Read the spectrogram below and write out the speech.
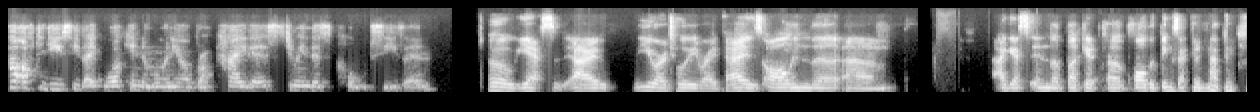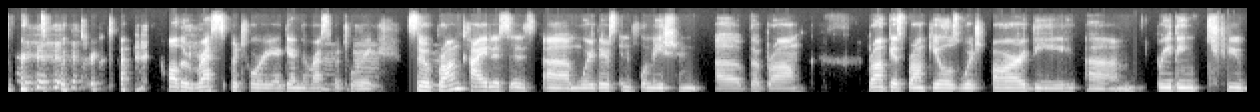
how often do you see like walking pneumonia or bronchitis during this cold season? Oh yes, I you are totally right. That is all in the um I guess in the bucket of all the things that can happen. all the respiratory, again, the respiratory. Mm-hmm. So mm-hmm. bronchitis is um, where there's inflammation of the bronch, bronchus, bronchioles, which are the um, breathing tube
